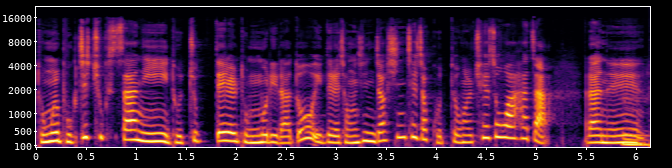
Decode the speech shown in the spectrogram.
동물 복지 축산이 도축될 동물이라도 이들의 정신적, 신체적 고통을 최소화하자라는 음.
